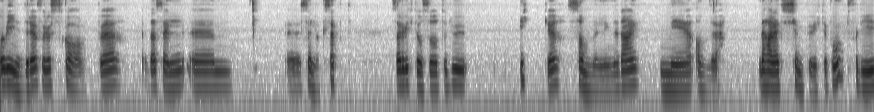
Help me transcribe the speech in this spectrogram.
Og videre, for å skape deg selv eh, eh selvaksept, så er det viktig også at du ikke sammenligner deg med andre. Dette er et kjempeviktig punkt, fordi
